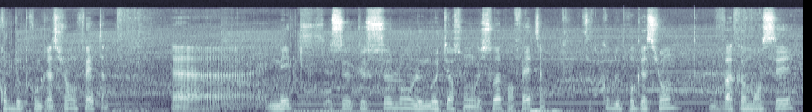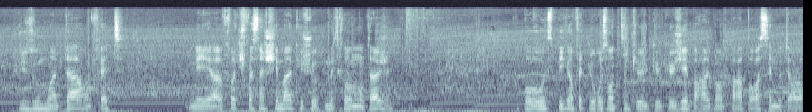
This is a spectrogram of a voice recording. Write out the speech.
courbe de progression en fait. Euh, mais ce que selon le moteur, selon le swap en fait, cette courbe de progression va commencer plus ou moins tard en fait. Mais il euh, faudrait que je fasse un schéma que je mettrai au montage pour vous expliquer en fait le ressenti que, j'ai par, par rapport à ces moteurs là.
